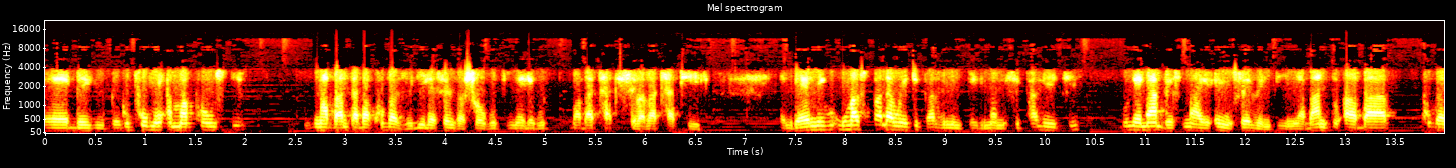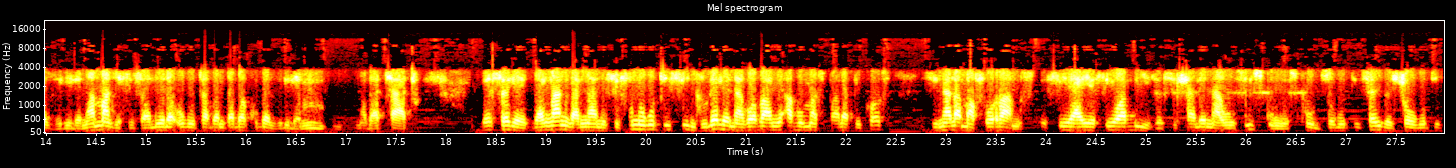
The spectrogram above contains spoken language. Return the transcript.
eh beku- bekuphume ama-post nabantu abakhubazekile senza sure ukuthi kumele ukuthi babathathe sebabathathile and then kumasipala wethu i-governing Bay municipality kunenamba esinayo engu-seventeen yabantu abakhubazekile. Namanje sisalela ukuthi abantu abakhubazekile m- mabathathwe. Bese-ke kancane kancane sifuna ukuthi sidlulele nakwabanye abomasipala because sinala ma-forums siyaye siwabize sihlale nawo sisigungu esikhulu sokuthi senze sure ukuthi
